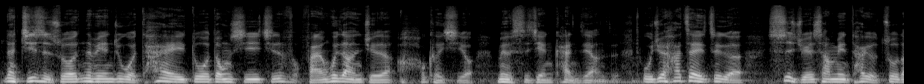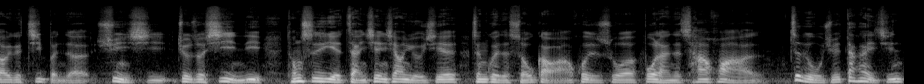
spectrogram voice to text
那即使说那边如果太多东西，其实反而会让人觉得啊，好可惜哦，没有时间看这样子。我觉得他在这个视觉上面，他有做到一个基本的讯息，就是说吸引力，同时也展现像有一些珍贵的手稿啊，或者说波兰的插画啊，这个我觉得大概已经。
